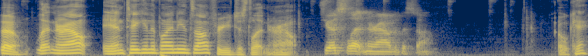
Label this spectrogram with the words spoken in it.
So, letting her out and taking the bindings off, or you just letting her out? Just letting her out of the cell. Okay.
